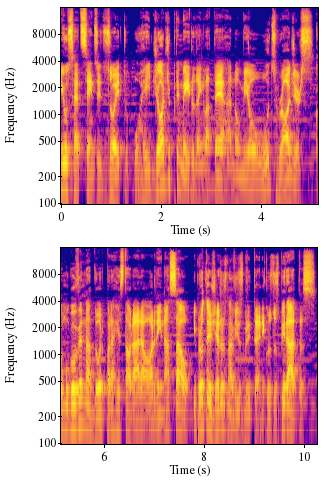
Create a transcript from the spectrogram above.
1718, o rei George I da Inglaterra nomeou Woodes Rogers como governador para restaurar a ordem Nassau e proteger os navios britânicos dos piratas.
